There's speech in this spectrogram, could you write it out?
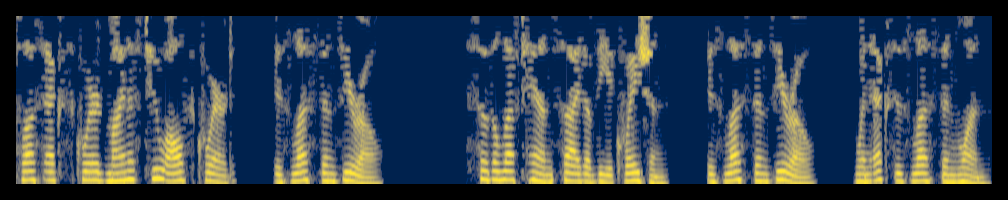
plus x squared minus 2 all squared, is less than 0. So the left-hand side of the equation, is less than 0, when x is less than 1.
